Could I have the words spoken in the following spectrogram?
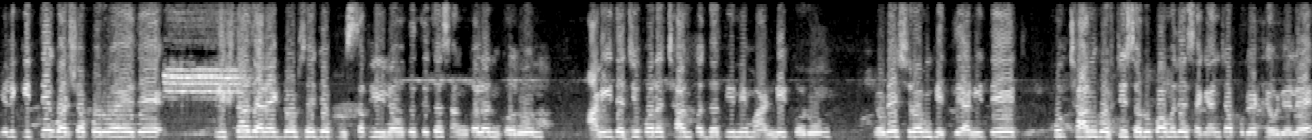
गेली कित्येक वर्षापूर्व हे जे कृष्णाज अनेक्डोट्स हे जे पुस्तक लिहिलं होतं त्याचं संकलन करून आणि त्याची परत छान पद्धतीने मांडणी करून एवढे श्रम घेतले आणि ते खूप छान गोष्टी स्वरूपामध्ये सगळ्यांच्या पुढे ठेवलेले आहे.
